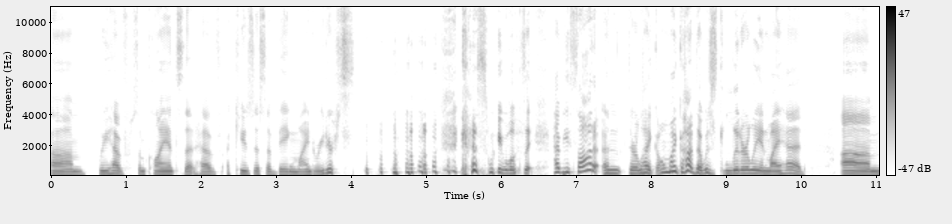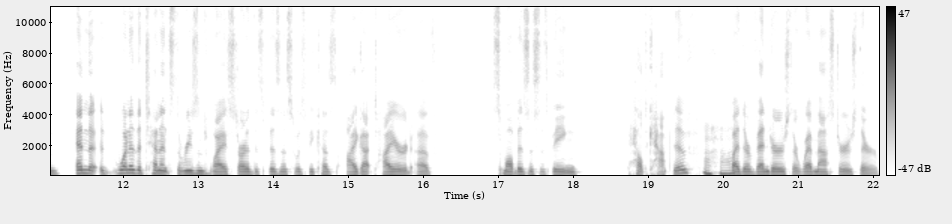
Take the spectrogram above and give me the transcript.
Um, we have some clients that have accused us of being mind readers because we will say, "Have you thought?" And they're like, "Oh my god, that was literally in my head." Um, and the, one of the tenants, the reasons why I started this business was because I got tired of small businesses being held captive Mm-hmm. by their vendors, their webmasters, their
